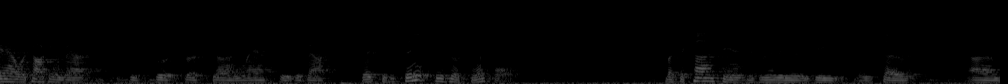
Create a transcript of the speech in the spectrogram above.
and I were talking about this book, First John, last week about that the sentences are simple, but the content is really, really deep, and so um,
